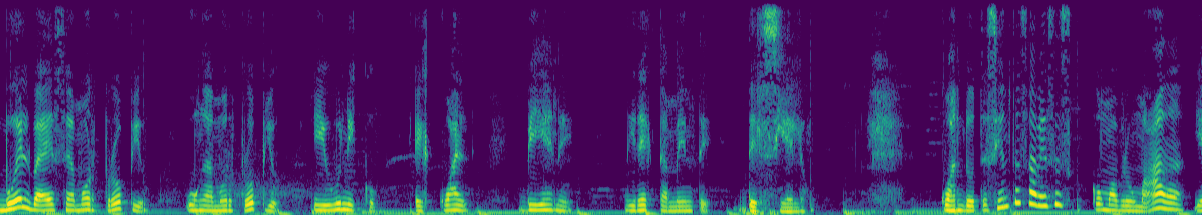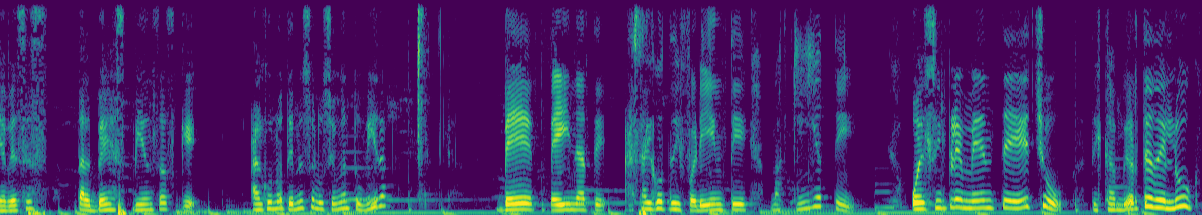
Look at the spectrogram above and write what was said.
Vuelva a ese amor propio, un amor propio y único, el cual viene directamente del cielo. Cuando te sientas a veces como abrumada y a veces tal vez piensas que algo no tiene solución en tu vida, ve, peínate, haz algo diferente, maquíllate. O el simplemente hecho de cambiarte de look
